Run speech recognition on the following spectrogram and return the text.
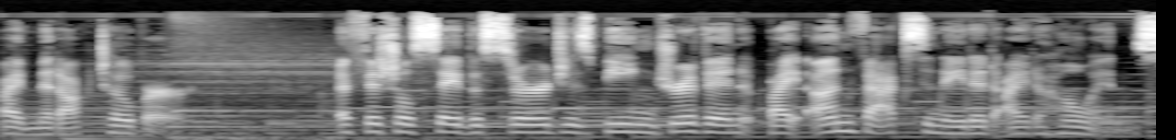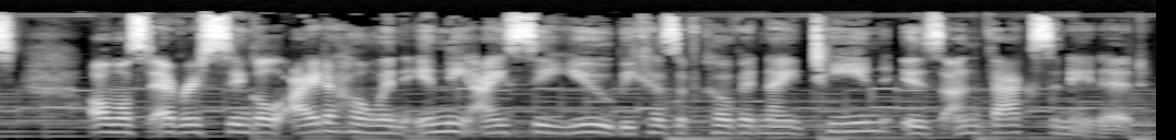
by mid October. Officials say the surge is being driven by unvaccinated Idahoans. Almost every single Idahoan in the ICU because of COVID 19 is unvaccinated.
